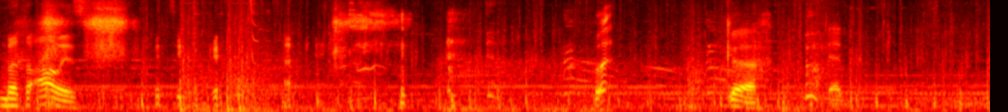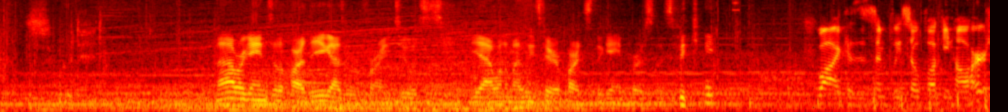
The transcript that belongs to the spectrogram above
But the always fix you up good. Okay. What? Gah. Dead. Super dead. Now we're getting to the part that you guys were referring to, which is, yeah, one of my least favorite parts of the game, personally speaking. Why? Because it's simply so fucking hard.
